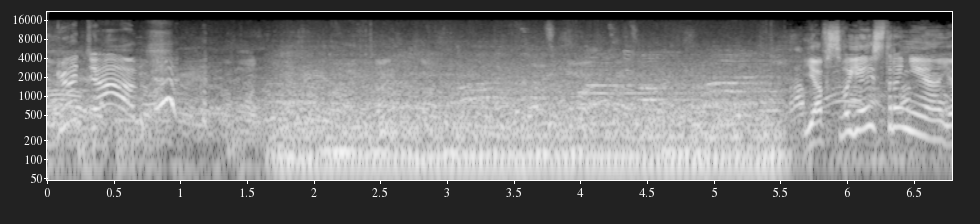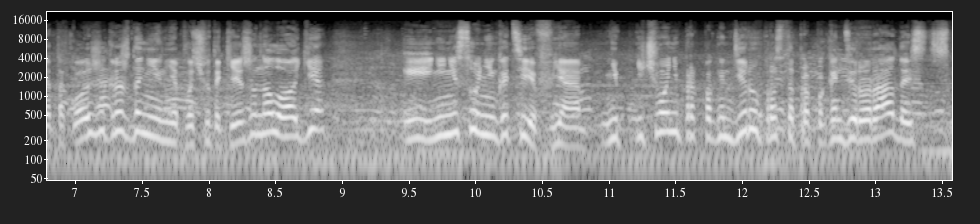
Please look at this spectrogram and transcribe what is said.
Good job! Я в своей стране, я такой же гражданин, я плачу такие же налоги и не несу негатив. Я ни- ничего не пропагандирую, просто пропагандирую радость,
